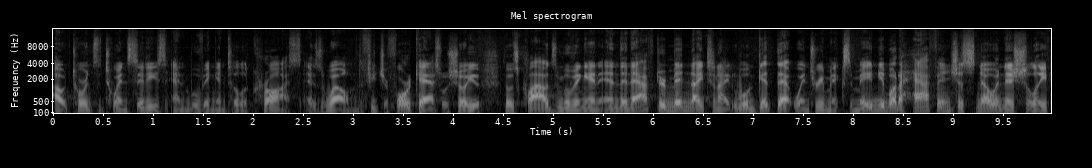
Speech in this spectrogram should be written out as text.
out towards the Twin Cities and moving into La Crosse as well. The future forecast will show you those clouds moving in. And then after midnight tonight, we'll get that wintry mix, maybe about a half inch of snow initially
